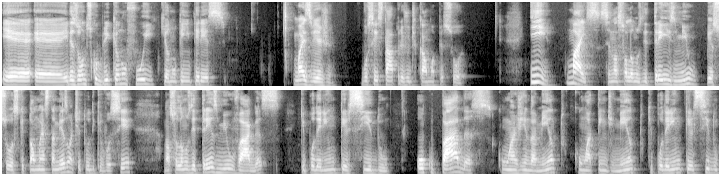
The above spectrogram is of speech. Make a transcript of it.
é, é, eles vão descobrir que eu não fui, que eu não tenho interesse. Mas veja, você está a prejudicar uma pessoa. E mais, se nós falamos de 3 mil pessoas que tomam esta mesma atitude que você, nós falamos de 3 mil vagas que poderiam ter sido ocupadas com agendamento, com atendimento, que poderiam ter sido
